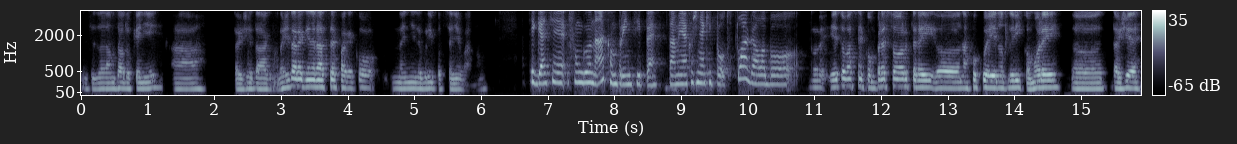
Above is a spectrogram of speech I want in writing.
Ten se to tam vzal do Keni a takže tak. No. Takže ta regenerace fakt jako není dobrý podceňovat. No. Ty gate fungují na jakom principe? Tam je jakože nějaký podtlak, alebo... No, je to vlastně kompresor, který uh, nafukuje jednotlivé komory, uh, takže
